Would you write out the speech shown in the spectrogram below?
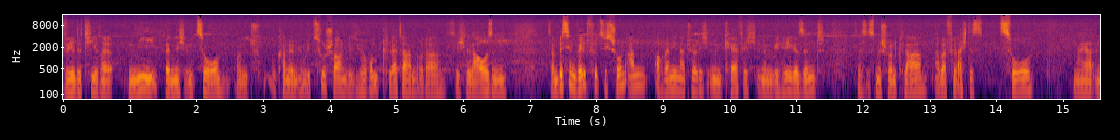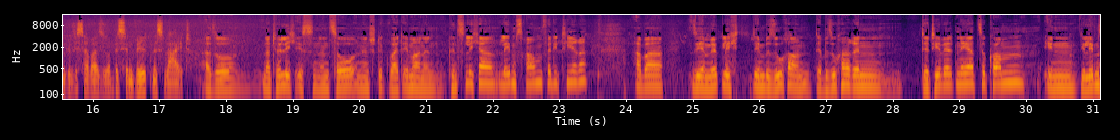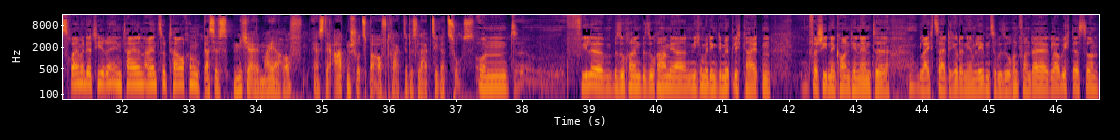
wilde Tiere nie, wenn nicht im Zoo und kann denen irgendwie zuschauen, wie sie hier rumklettern oder sich lausen. So ein bisschen wild fühlt sich schon an, auch wenn die natürlich in einem Käfig, in einem Gehege sind. Das ist mir schon klar. Aber vielleicht ist Zoo, naja, in gewisser Weise so ein bisschen Wildnis leid. Also natürlich ist ein Zoo ein Stück weit immer ein künstlicher Lebensraum für die Tiere, aber sie ermöglicht dem Besucher und der Besucherin der Tierwelt näher zu kommen, in die Lebensräume der Tiere in Teilen einzutauchen. Das ist Michael Meyerhoff. Er ist der Artenschutzbeauftragte des Leipziger Zoos. Und viele Besucherinnen und Besucher haben ja nicht unbedingt die Möglichkeiten, verschiedene Kontinente gleichzeitig oder in ihrem Leben zu besuchen. Von daher glaube ich, dass so ein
